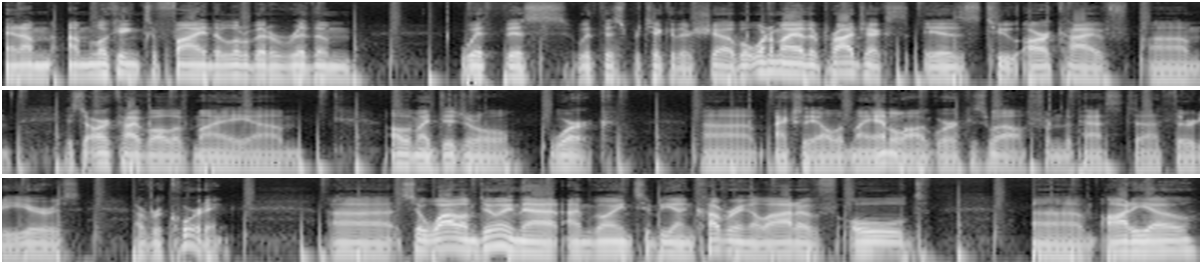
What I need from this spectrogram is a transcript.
and I'm I'm looking to find a little bit of rhythm with this with this particular show. But one of my other projects is to archive um, is to archive all of my um, all of my digital work. Uh, actually, all of my analog work as well from the past uh, 30 years of recording. Uh, so while I'm doing that, I'm going to be uncovering a lot of old um, audio,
